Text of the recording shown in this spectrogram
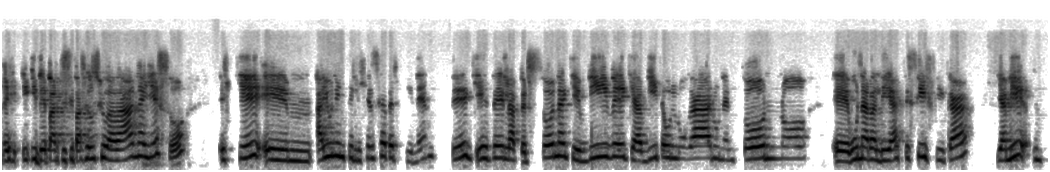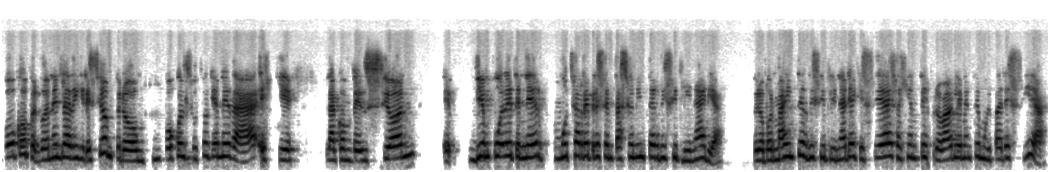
y, y de participación ciudadana y eso, es que em, hay una inteligencia pertinente que es de la persona que vive, que habita un lugar, un entorno, eh, una realidad específica. Y a mí un poco, perdonen la digresión, pero un poco el susto que me da es que la convención eh, bien puede tener mucha representación interdisciplinaria, pero por más interdisciplinaria que sea, esa gente es probablemente muy parecida.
